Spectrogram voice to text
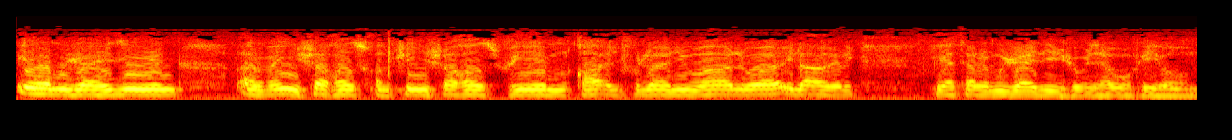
إلى مجاهدين أربعين شخص خمسين شخص فيهم القائد الفلاني وإلى آخره. يا ترى المجاهدين شو بيذهبوا فيهم؟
